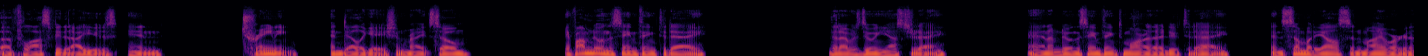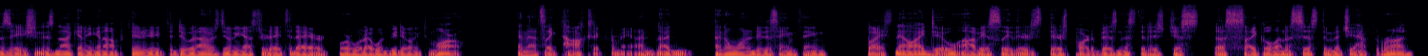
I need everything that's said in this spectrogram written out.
a philosophy that I use in training and delegation, right? So if I'm doing the same thing today that I was doing yesterday, and I'm doing the same thing tomorrow that I do today, then somebody else in my organization is not getting an opportunity to do what I was doing yesterday, today, or, or what I would be doing tomorrow. And that's like toxic for me. I, I, I don't want to do the same thing Now I do. Obviously, there's there's part of business that is just a cycle and a system that you have to run.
